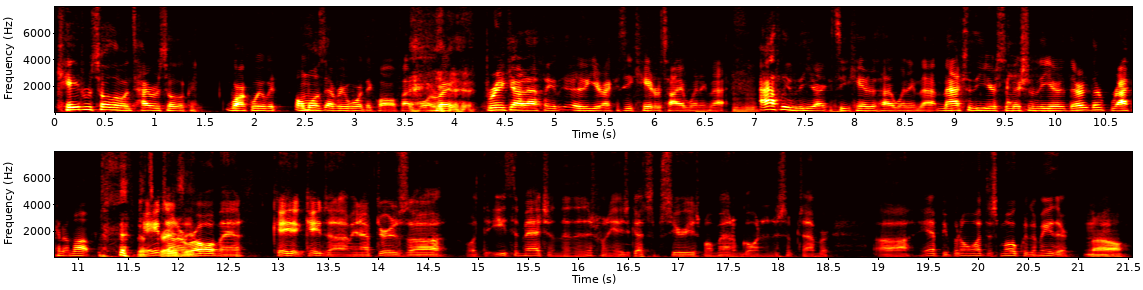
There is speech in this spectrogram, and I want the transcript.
Kade Ruotolo and Tye Ruotolo could walk away with almost every award they qualify for, right? Breakout athlete of the year, I can see Cater Ty winning that. Mm-hmm. Athlete of the year, I can see Cater Ty winning that. Match of the year, submission of the year, they're they're racking them up. That's Kade's on a roll, man. Kade, Kade's on, I mean, after his, uh, what, the Ethan match and then this one, yeah, he's got some serious momentum going into September. Uh, yeah, people don't want to smoke with him either. No,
